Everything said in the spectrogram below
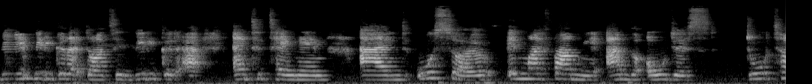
really, really good at dancing, really good at entertaining, and also in my family, I'm the oldest daughter,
